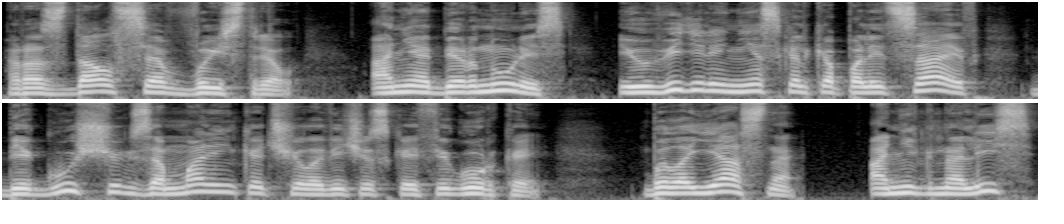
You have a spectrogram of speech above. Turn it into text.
раздался выстрел. Они обернулись и увидели несколько полицаев, бегущих за маленькой человеческой фигуркой. Было ясно, они гнались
